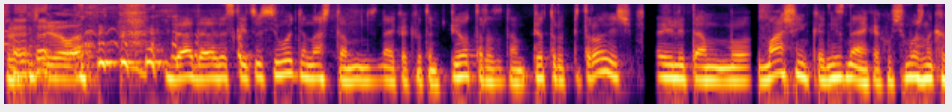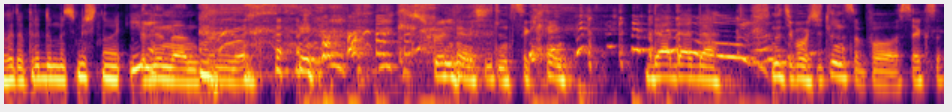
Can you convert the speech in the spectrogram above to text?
Привела. Да, да, так сказать, сегодня наш там, не знаю, как его там, Петр, там, Петр Петрович, или там Машенька, не знаю, как вообще можно какое-то придумать смешное имя. Блин, школьная учительница какая-нибудь. Да, да, да. Ну, типа учительница по сексу.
